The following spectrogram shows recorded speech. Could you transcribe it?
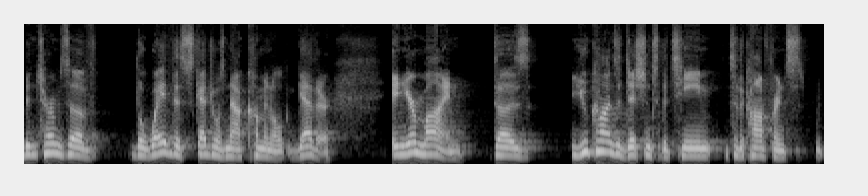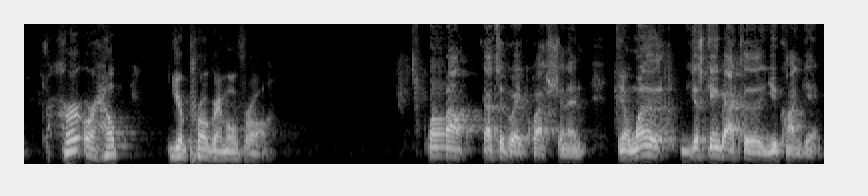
in terms of the way the schedule is now coming together, in your mind, does UConn's addition to the team, to the conference, hurt or help your program overall? Well, that's a great question. And, you know, one of the, just getting back to the UConn game,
